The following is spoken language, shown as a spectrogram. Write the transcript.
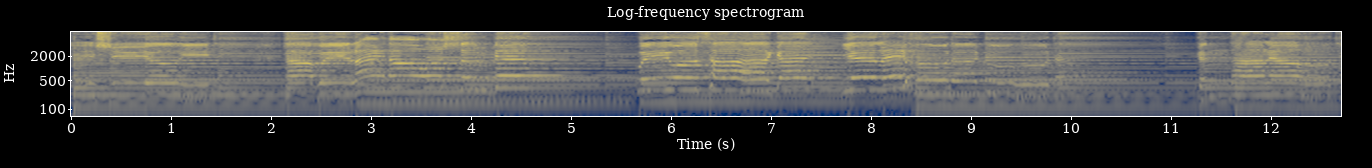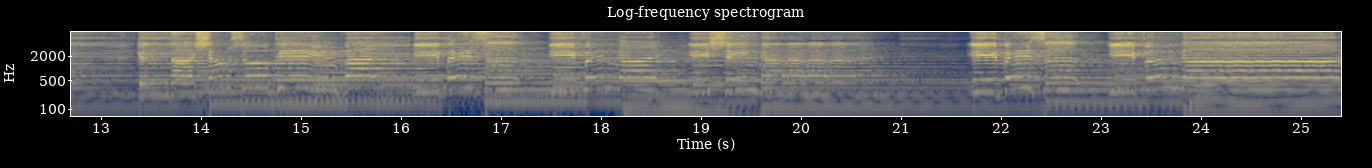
也许有一天，他会来到我身边。为我擦干眼泪后的孤单，跟他聊天，跟他享受平凡，一辈子一份爱，一心爱，一辈子一份爱，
